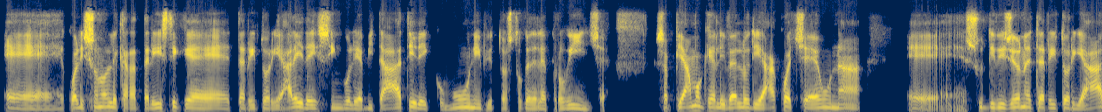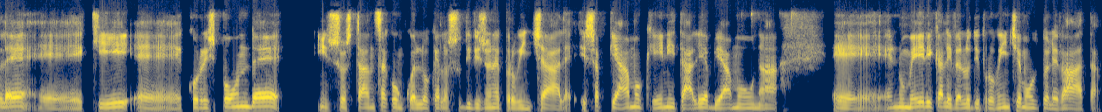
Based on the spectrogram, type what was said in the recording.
eh, quali sono le caratteristiche territoriali dei singoli abitati, dei comuni, piuttosto che delle province. Sappiamo che a livello di acqua c'è una eh, suddivisione territoriale eh, che eh, corrisponde in sostanza con quello che è la suddivisione provinciale e sappiamo che in Italia abbiamo una eh, numerica a livello di province molto elevata.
